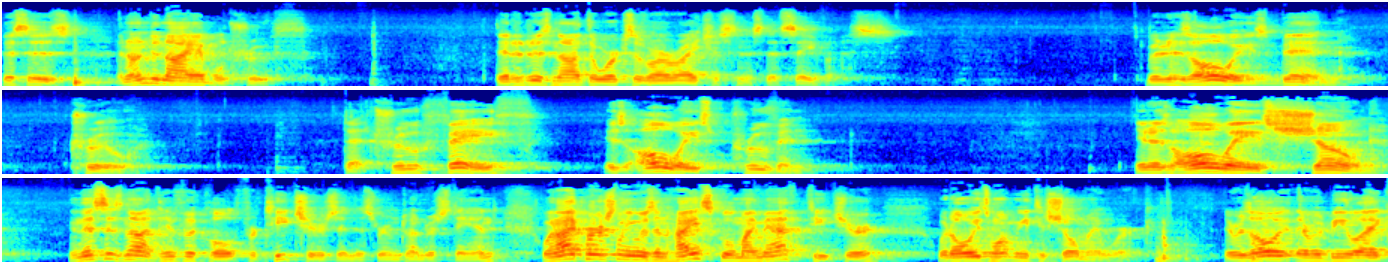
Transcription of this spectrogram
this is an undeniable truth that it is not the works of our righteousness that save us. But it has always been true that true faith is always proven, it is always shown. And this is not difficult for teachers in this room to understand. When I personally was in high school, my math teacher would always want me to show my work. There was always there would be like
